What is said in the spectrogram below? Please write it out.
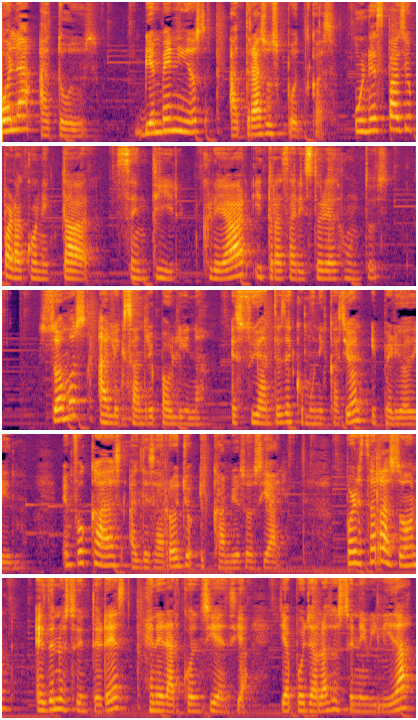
Hola a todos, bienvenidos a Trazos Podcast. Un espacio para conectar, sentir, crear y trazar historias juntos. Somos Alexandra y Paulina, estudiantes de comunicación y periodismo, enfocadas al desarrollo y cambio social. Por esta razón, es de nuestro interés generar conciencia y apoyar la sostenibilidad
